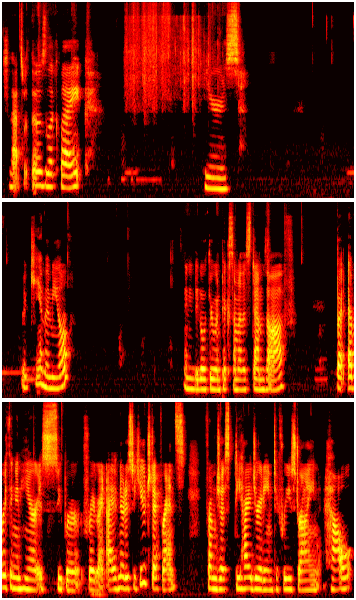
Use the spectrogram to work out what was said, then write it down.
So that's what those look like. Here's the chamomile. I need to go through and pick some of the stems off. But everything in here is super fragrant. I have noticed a huge difference from just dehydrating to freeze drying how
